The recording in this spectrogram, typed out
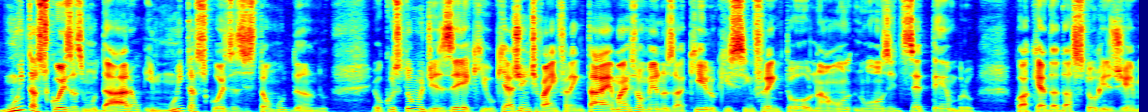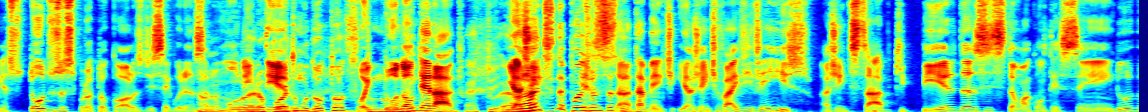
Muitas coisas mudaram e muitas coisas estão mudando. Eu costumo dizer que o que a gente vai enfrentar é mais ou menos aquilo que se enfrentou no 11 de setembro, com a queda das Torres Gêmeas. Todos os protocolos de segurança no mundo o aeroporto inteiro mudou todo. foi todo alterado. inteiro. É, tu- é E a antes e depois de tem. Exatamente. E a gente vai viver isso. A gente sabe que perdas estão acontecendo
